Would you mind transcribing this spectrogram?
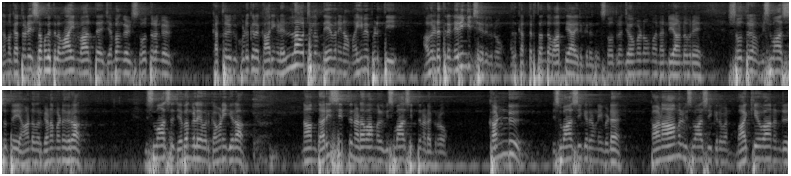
நம்ம கத்தருடைய சமூகத்தில் வாயின் வார்த்தை ஜெபங்கள் ஸ்தோத்திரங்கள் கத்தருக்கு கொடுக்குற காரியங்கள் எல்லாவற்றிலும் தேவனை நாம் மகிமைப்படுத்தி அவரிடத்துல நெருங்கி சேர்கிறோம். அது கத்தர் தந்த வார்த்தையா இருக்கிறது. ஸ்தோத்திரம் ஜெபமனுமா நன்றி ஆண்டவரே. ஸ்தோத்திரம் விசுவாசத்தை ஆண்டவர் கனமணுகிறார் விசுவாச ஜெபங்களை அவர் கவனிக்கிறார். நாம் தரிசித்து நடவாமல் விசுவாசித்து நடக்கிறோம். கண்டு விசுவாசிக்கிறவனை விட காணாமல் விசுவாசிக்கிறவன் பாக்கியவான் என்று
